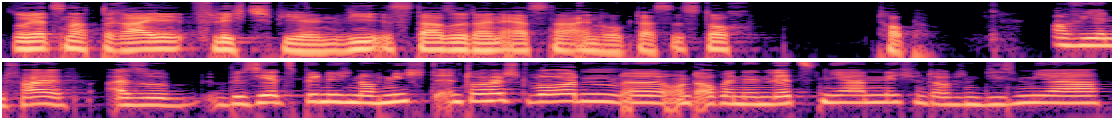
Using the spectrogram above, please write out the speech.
So jetzt nach drei Pflichtspielen, wie ist da so dein erster Eindruck? Das ist doch top. Auf jeden Fall. Also bis jetzt bin ich noch nicht enttäuscht worden äh, und auch in den letzten Jahren nicht und auch in diesem Jahr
